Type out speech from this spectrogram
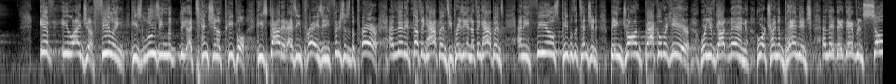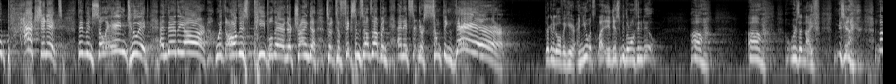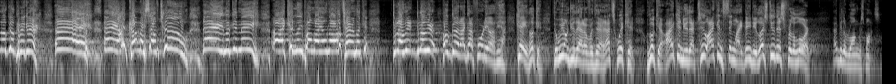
If Elijah, feeling he's losing the, the, attention of people, he's got it as he prays and he finishes the prayer, and then if nothing happens, he prays again, nothing happens, and he feels people's attention being drawn back over here, where you've got men who are trying to bandage, and they, they, they've been so passionate, they've been so into it, and there they are with all these people there, and they're trying to, to, to fix themselves up, and, and it's, there's something there. They're going to go over here. And you know what's like? this would be the wrong thing to do. Um, um, where's that knife? Let me see. No, no, go, come here, come here. Hey, hey, I cut myself too. Hey, look at me. I can leap on my own altar. Look at, Come over here, come over here. Oh, good, I got 40 of you. Okay, look it. We don't do that over there. That's wicked. Look at, I can do that too. I can sing like they do. Let's do this for the Lord. That'd be the wrong response.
